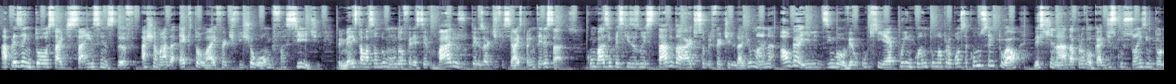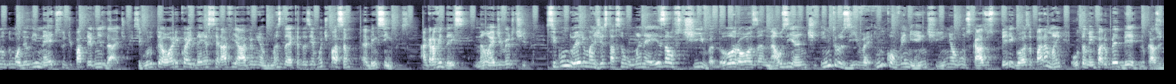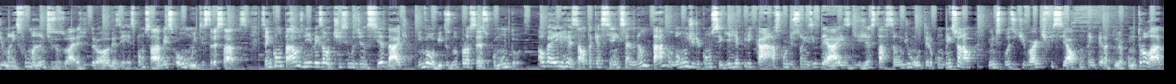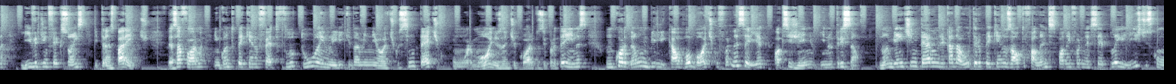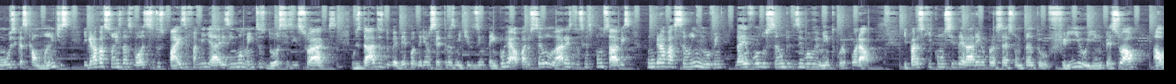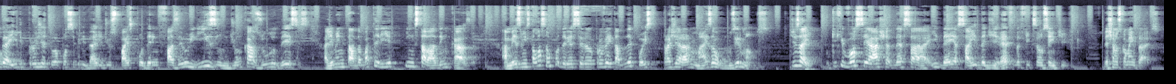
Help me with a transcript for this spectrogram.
apresentou ao site Science and Stuff a chamada Ectolife Artificial Womb Facility, primeira instalação do mundo a oferecer vários úteros artificiais para interessados. Com base em pesquisas no estado da arte sobre fertilidade humana, Algaili desenvolveu o que é, por enquanto, uma proposta conceitual destinada a provocar discussões em torno do modelo inédito de paternidade. Segundo o teórico, a ideia será viável em algumas décadas e a motivação é bem simples. A gravidez não é divertida. Segundo ele, uma gestação humana é exaustiva, dolorosa, nauseante, intrusiva, inconveniente e, em alguns casos, perigosa para a mãe ou também para o bebê, no caso de mães fumantes, usuárias de drogas, irresponsáveis ou muito estressadas, sem contar os níveis altíssimos de ansiedade envolvidos no processo como um todo. Algair ressalta que a ciência não está longe de conseguir replicar as condições ideais de gestação de um útero convencional em um dispositivo artificial com temperatura controlada, livre de infecções e transparente. Dessa forma, enquanto o pequeno feto flutua em um líquido amniótico sintético, com hormônios, anticorpos e proteínas, um cordão umbilical robótico forneceria oxigênio e nutrição. No ambiente interno de cada útero, pequenos alto-falantes podem fornecer playlists com músicas calmantes e gravações das vozes dos pais e familiares em momentos doces e suaves. Os dados do bebê poderiam ser transmitidos em tempo real para os celulares dos responsáveis, com gravação em nuvem da evolução do desenvolvimento corporal. E para os que considerarem o processo um tanto frio e impessoal, Algaile projetou a possibilidade de os pais poderem fazer o leasing de um casulo desses, alimentado a bateria e instalado em casa. A mesma instalação poderia ser aproveitada depois para gerar mais alguns irmãos. Diz aí, o que, que você acha dessa ideia saída direto da ficção científica? Deixa nos comentários.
